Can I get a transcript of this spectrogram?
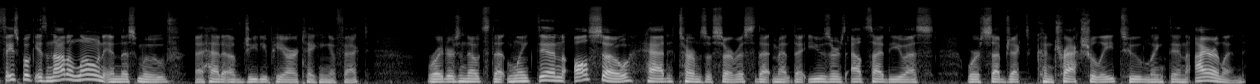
Facebook is not alone in this move ahead of GDPR taking effect. Reuters notes that LinkedIn also had terms of service that meant that users outside the US were subject contractually to LinkedIn Ireland.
